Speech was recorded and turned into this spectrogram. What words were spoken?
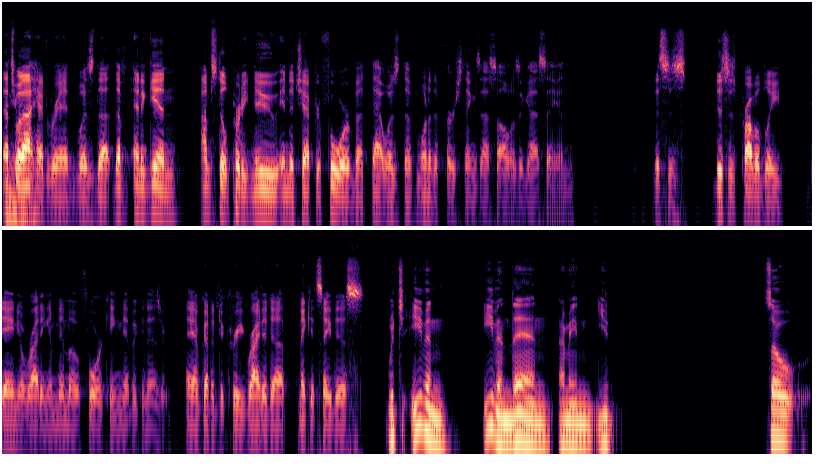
That's Anyway. what I had read was the, the and again, I'm still pretty new into chapter four, but that was the one of the first things I saw was a guy saying, "This is this is probably Daniel writing a memo for King Nebuchadnezzar. Hey, I've got a decree. Write it up. Make it say this." which even even then i mean you so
